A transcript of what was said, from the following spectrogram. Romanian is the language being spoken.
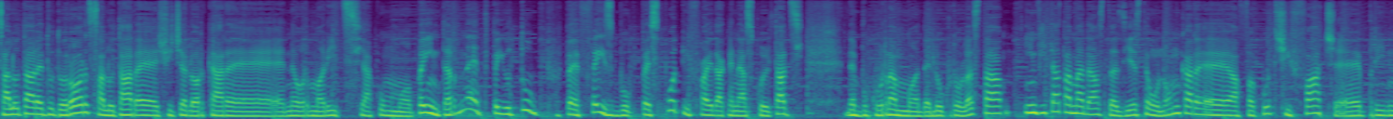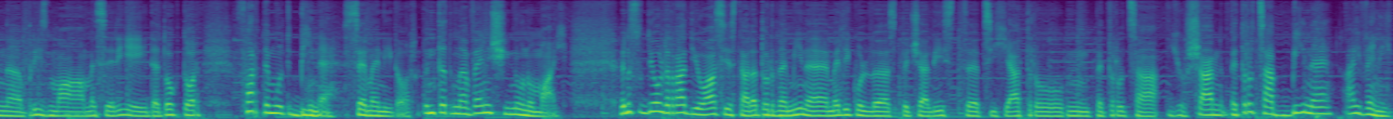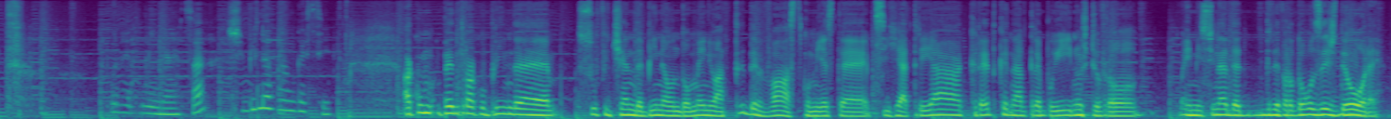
Salutare tuturor, salutare și celor care ne urmăriți acum pe internet, pe YouTube, pe Facebook, pe Spotify, dacă ne ascultați, ne bucurăm de lucrul ăsta. Invitata mea de astăzi este un om care a făcut și face prin prisma meseriei de doctor foarte mult bine semenilor, în Târnăveni și nu numai. În studioul Radio As este alături de mine medicul specialist psihiatru Petruța Iușan. Petruța, bine ai venit! Bună dimineața și bine v-am găsit! Acum, pentru a cuprinde suficient de bine un domeniu atât de vast cum este psihiatria, cred că ne-ar trebui, nu știu, vreo emisiune de, de vreo 20 de ore.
